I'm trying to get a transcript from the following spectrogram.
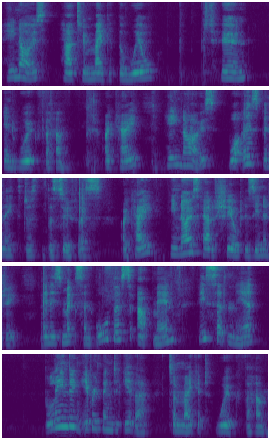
he knows how to make the wheel turn and work for him okay? He knows what is beneath the surface okay? He knows how to shield his energy and he's mixing all this up man. He's sitting there blending everything together to make it work for him.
